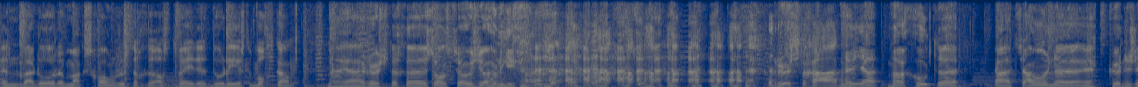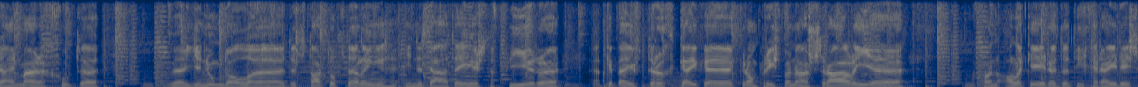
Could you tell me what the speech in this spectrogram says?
en waardoor eh, Max gewoon rustig als tweede door de eerste bocht kan. Nou ja, rustig zal het sowieso niet gaan. Rustig aan. ja, maar goed, ja, het zou een kunnen zijn. Maar goed, je noemde al de startopstelling. Inderdaad, de eerste vier. Ik heb even teruggekeken, Grand Prix van Australië. Eh, van alle keren dat hij gereden is,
